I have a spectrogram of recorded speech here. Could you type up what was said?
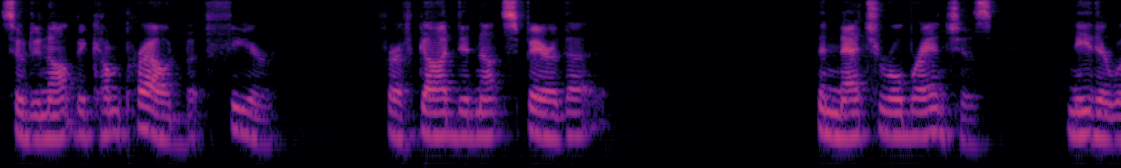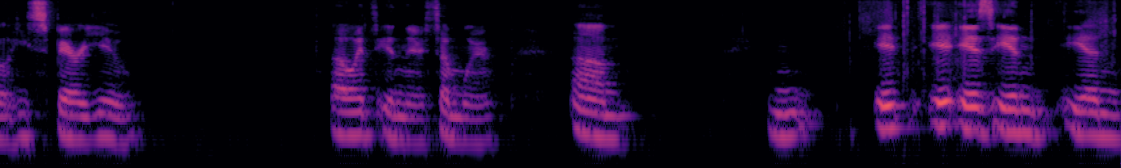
So do not become proud, but fear. For if God did not spare the the natural branches, neither will he spare you. Oh, it's in there somewhere. Um, it it is in in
